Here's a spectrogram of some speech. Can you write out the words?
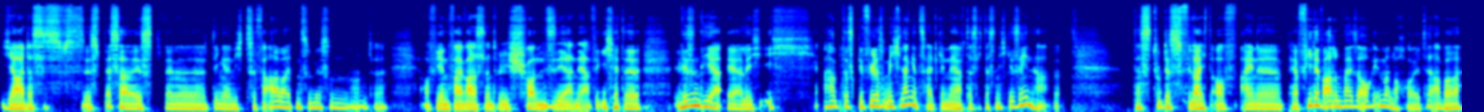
ja, dass es, es besser ist, wenn, Dinge nicht zu verarbeiten zu müssen. Und äh, auf jeden Fall war das natürlich schon sehr nervig. Ich hätte, wir sind hier ehrlich, ich habe das Gefühl, das hat mich lange Zeit genervt, dass ich das nicht gesehen habe. Das tut es vielleicht auf eine perfide Art und Weise auch immer noch heute, aber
